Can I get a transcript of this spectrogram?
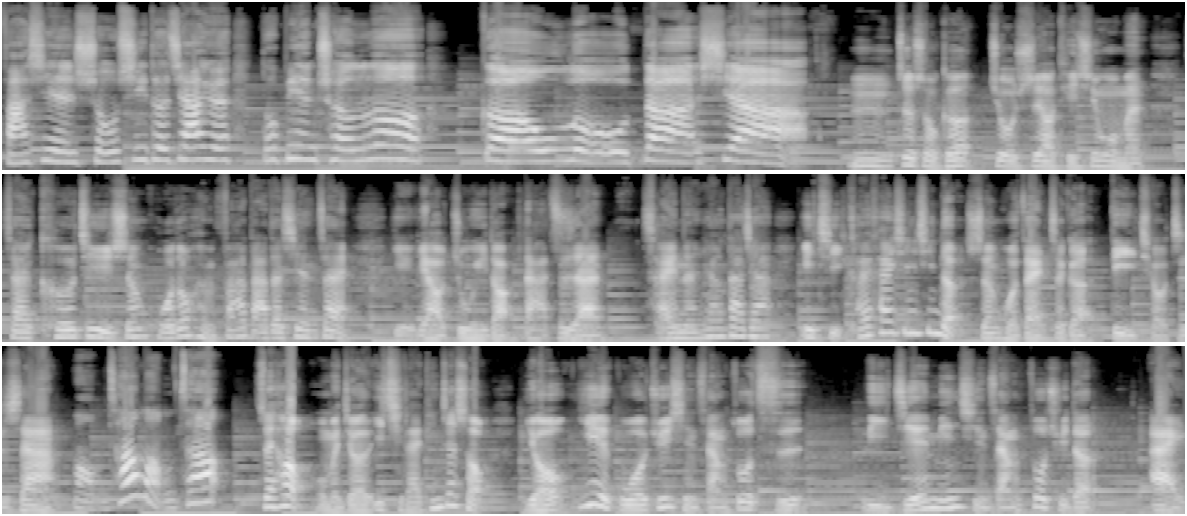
发现熟悉的家园都变成了高楼大厦。嗯，这首歌就是要提醒我们，在科技生活都很发达的现在，也要注意到大自然，才能让大家一起开开心心的生活在这个地球之上。猛操猛操！最后，我们就一起来听这首由叶国居醒藏作词、李杰明醒藏作曲的《爱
